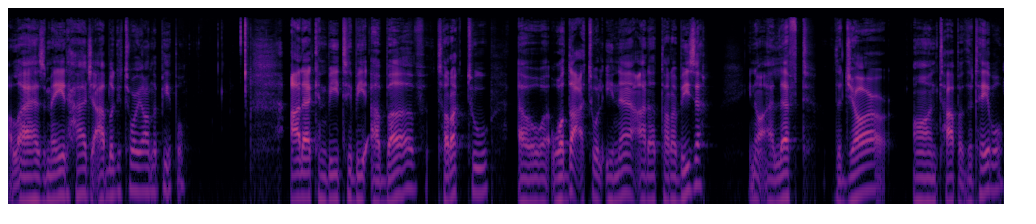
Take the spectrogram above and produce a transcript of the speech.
Allah has made Hajj obligatory on the people. Ala can be to be above. تركت أو وضعت الإناء على الترابيزة. You know, I left the jar on top of the table.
